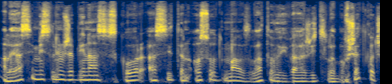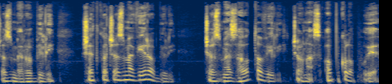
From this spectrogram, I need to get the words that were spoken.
ale ja si myslím, že by nás skôr asi ten osud mal zlatom vyvážiť, lebo všetko, čo sme robili, všetko, čo sme vyrobili, čo sme zhotovili, čo nás obklopuje,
